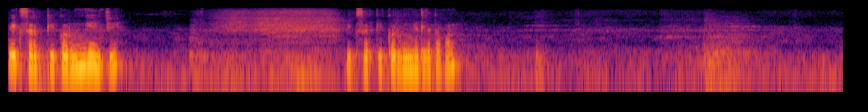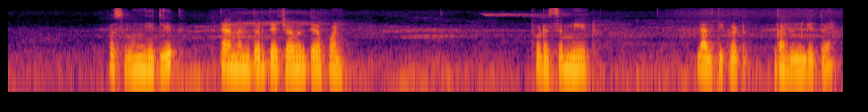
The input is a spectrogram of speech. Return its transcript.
एकसारखी करून घ्यायची. एकसारखी करून घेतल्यात आपण. पसरून घेतलेत. त्यानंतर त्याच्यावरती आपण थोडंसं मीठ लाल तिखट घालून घेतो आहे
